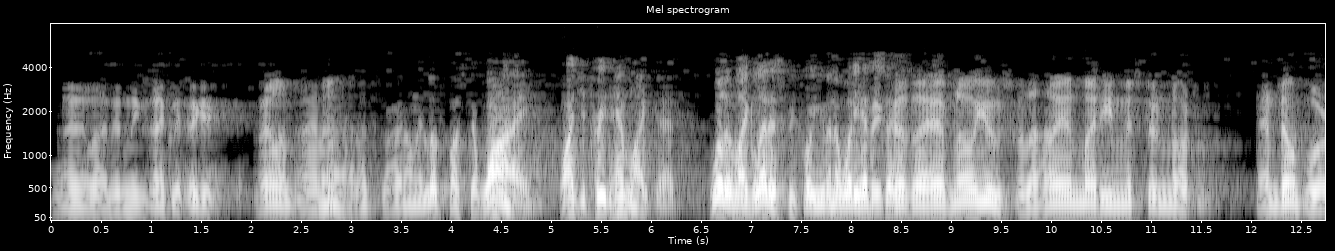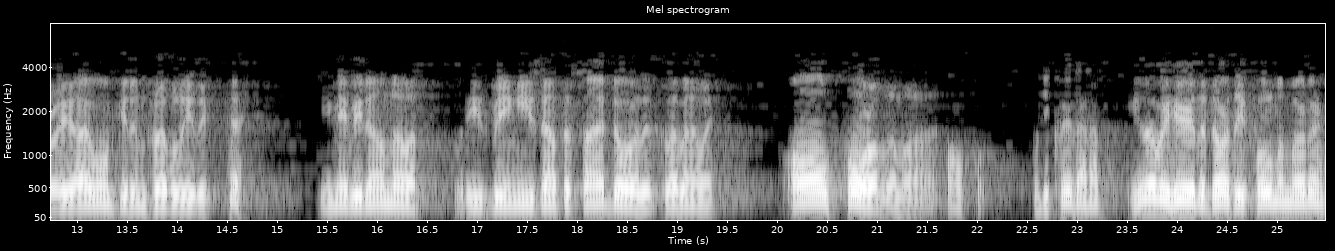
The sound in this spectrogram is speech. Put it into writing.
Well, I didn't exactly figure. Valentine, huh? Yeah, that's right. Only look, Buster. Why? Why'd you treat him like that? Will him like lettuce before you even know what he had to say. Because? I have no use for the high and mighty Mr. Norton. And don't worry, I won't get in trouble either. he maybe don't know it, but he's being eased out the side door of this club anyway. All four of them are. All four. Would you clear that up? You ever hear the Dorothy Fullman murder?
